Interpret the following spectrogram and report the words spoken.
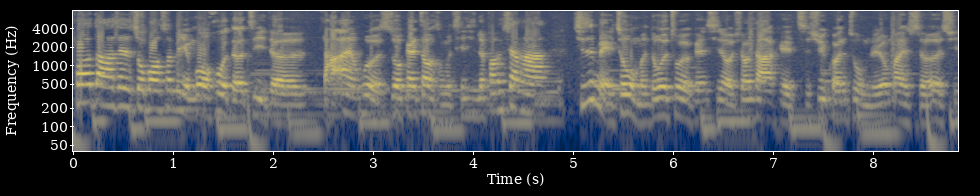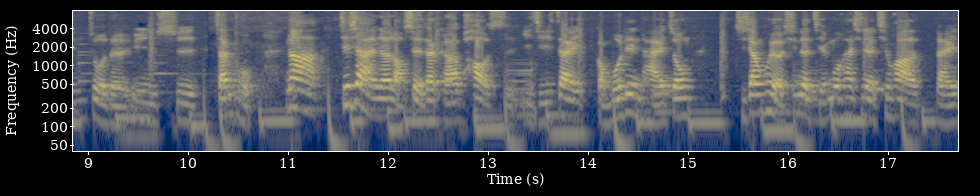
不知道大家在这周报上面有没有获得自己的答案，或者是说该照什么前行的方向啊？其实每周我们都会做一个更新哦，希望大家可以持续关注我们的六曼十二星座的运势占卜。那接下来呢，老师也在 Clubhouse 以及在广播电台中，即将会有新的节目和新的计划来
